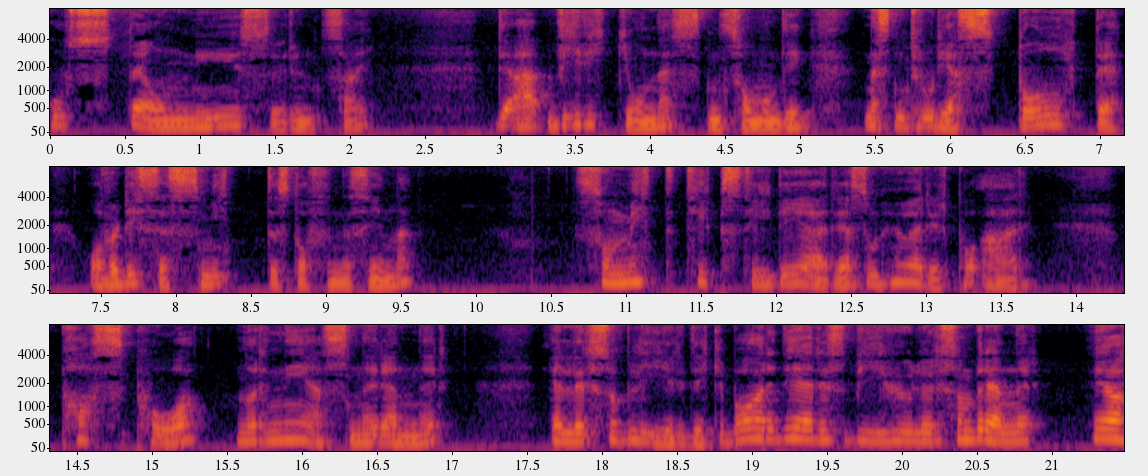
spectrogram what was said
hoste og nyse rundt seg. Det er, virker jo nesten som om de nesten tror de er stolte over disse smittestoffene sine. Så mitt tips til dere som hører på, er pass på når nesen renner, eller så blir det ikke bare deres bihuler som brenner. Ja,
